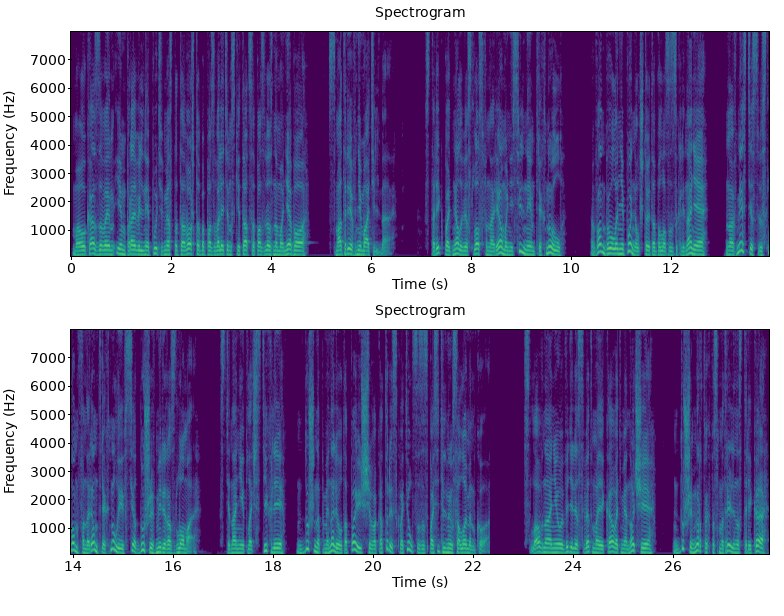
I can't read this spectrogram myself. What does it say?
Мы указываем им правильный путь вместо того, чтобы позволять им скитаться по звездному небу. Смотри внимательно». Старик поднял весло с фонарем и не сильно им тряхнул. Ван Буэлла не понял, что это было за заклинание, но вместе с веслом фонарем тряхнуло и все души в мире разлома. Стенание и плач стихли, души напоминали утопающего, который схватился за спасительную соломинку. Словно они увидели свет маяка во тьме ночи, души мертвых посмотрели на старика,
